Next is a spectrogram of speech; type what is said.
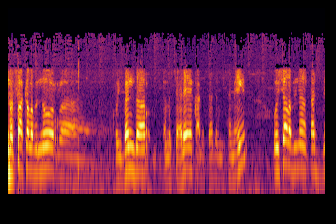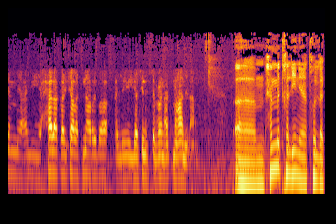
مساك الله بالنور أخوي بندر. امسي عليك على السادة المستمعين. وإن شاء الله بدنا نقدم يعني حلقة إن شاء الله تنال رضا اللي جالسين يستمعون معانا الآن. محمد خليني أدخل لك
